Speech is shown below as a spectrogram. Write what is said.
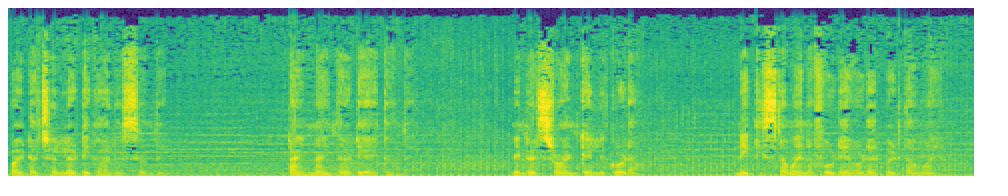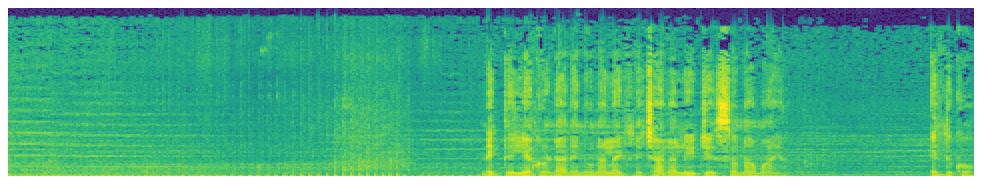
బయట చల్లటి గాలి వస్తుంది. టైం నైన్ థర్టీ అవుతుంది. నేను రెస్టారెంట్కి వెళ్ళి కూడా నీకు ఇష్టమైన ఫుడే ఆర్డర్ పెడతామాయా నీకు తెలియకుండానే నువ్వు నా లైఫ్ని చాలా లీడ్ చేస్తున్నా మాయా. ఎందుకో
